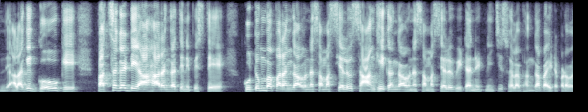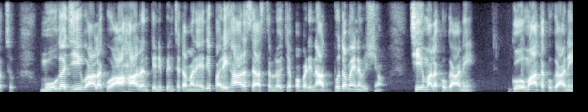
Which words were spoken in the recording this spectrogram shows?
లభిస్తుంది అలాగే గోవుకి పచ్చగడ్డి ఆహారంగా తినిపిస్తే కుటుంబ పరంగా ఉన్న సమస్యలు సాంఘికంగా ఉన్న సమస్యలు వీటన్నిటి నుంచి సులభంగా బయటపడవచ్చు. మూగజీవాలకు ఆహారం తినిపించటం అనేది పరిహార శాస్త్రంలో చెప్పబడిన అద్భుతమైన విషయం. చీమలకు కానీ గోమాతకు కానీ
